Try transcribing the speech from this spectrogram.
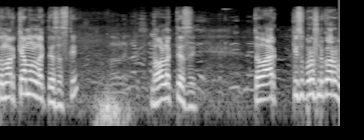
তোমার কেমন লাগতেছে আজকে? ভালো লাগতেছে। তো আর কিছু প্রশ্ন করব?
